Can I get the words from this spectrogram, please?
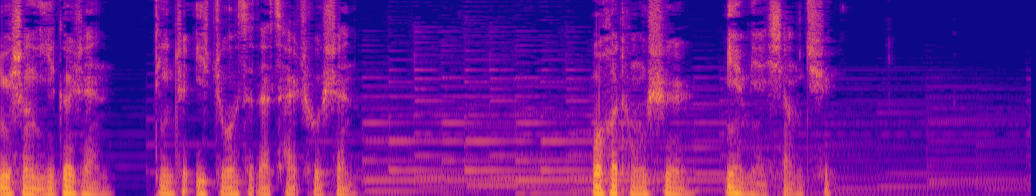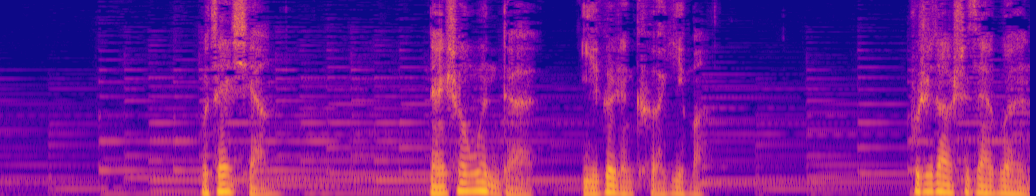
女生一个人盯着一桌子的菜出神。我和同事面面相觑。我在想，男生问的“一个人可以吗？”不知道是在问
